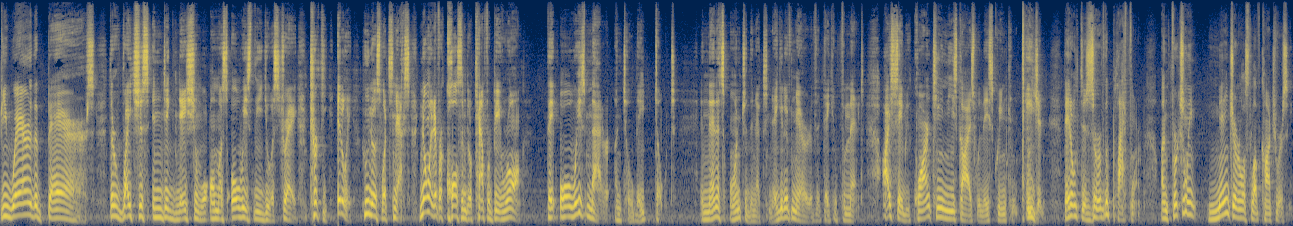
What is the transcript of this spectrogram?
Beware the bears. Their righteous indignation will almost always lead you astray. Turkey, Italy, who knows what's next? No one ever calls them to account for being wrong. They always matter until they don't. And then it's on to the next negative narrative that they can foment. I say we quarantine these guys when they scream contagion. They don't deserve the platform. Unfortunately, many journalists love controversy,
